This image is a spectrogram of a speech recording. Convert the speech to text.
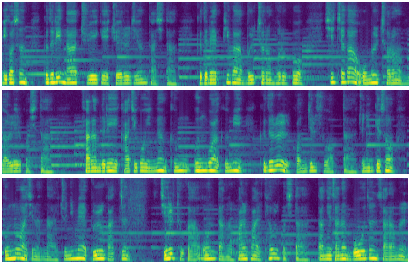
이것은 그들이 나 주에게 죄를 지은 탓이다. 그들의 피가 물처럼 흐르고 시체가 오물처럼 널릴 것이다. 사람들이 가지고 있는 금, 은과 금이 그들을 건질 수 없다. 주님께서 분노하시는 날, 주님의 불 같은 질투가 온 땅을 활활 태울 것이다. 땅에 사는 모든 사람을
